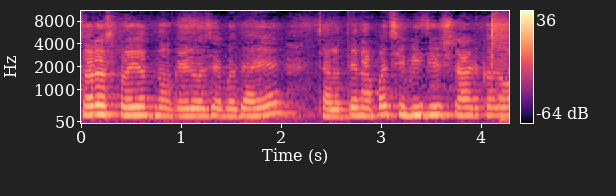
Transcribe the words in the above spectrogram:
સરસ પ્રયત્ન કર્યો છે બધાએ. ચાલો, તેના પછી બીજી સ્ટાર્ટ કરો.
